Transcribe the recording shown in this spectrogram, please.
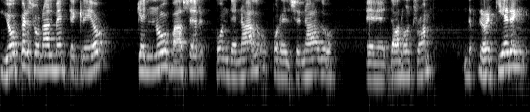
Yo personalmente creo que no va a ser condenado por el Senado eh, Donald Trump. Requieren,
